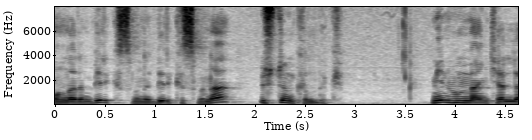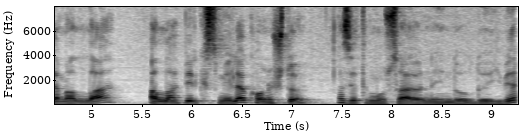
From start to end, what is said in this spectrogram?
onların bir kısmını bir kısmına üstün kıldık. Minhum men kellemallah. Allah bir kısmıyla konuştu. Hz. Musa örneğinde olduğu gibi.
